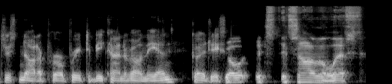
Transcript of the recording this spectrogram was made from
just not appropriate to be kind of on the end. Go ahead, Jason. So it's it's not on the list.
